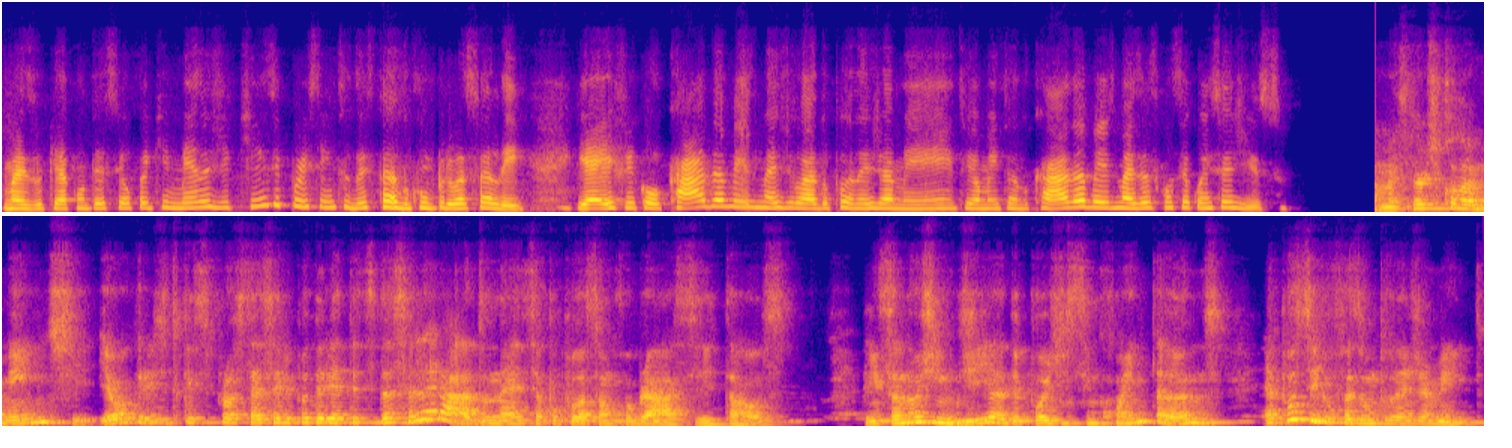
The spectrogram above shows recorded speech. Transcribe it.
mas o que aconteceu foi que menos de 15% do estado cumpriu essa lei. E aí ficou cada vez mais de lado o planejamento e aumentando cada vez mais as consequências disso. Ah, mas particularmente, eu acredito que esse processo ele poderia ter sido acelerado, né, se a população cobrasse e tal. Pensando hoje em dia, depois de 50 anos, é possível fazer um planejamento.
